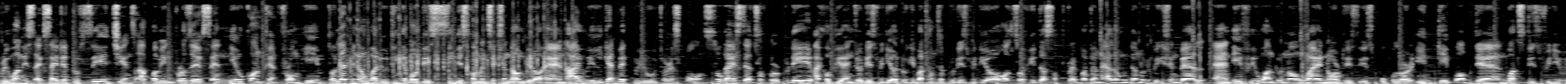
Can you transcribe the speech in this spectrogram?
everyone is excited to see Jin's upcoming projects and new content from him. So let me know what you think about this in this comment section down below and I will get back to you with a response. So guys, that's all for today. I hope you enjoyed this video. Do give a thumbs up to this video. Also hit the subscribe button along with the notification bell. And if you want to know why Is popular in K-pop then watch this video.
